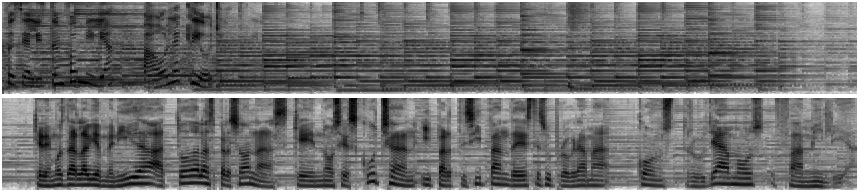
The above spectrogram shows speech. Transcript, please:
especialista en familia Paola Criollo. Queremos dar la bienvenida a todas las personas que nos escuchan y participan de este su programa Construyamos Familia.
